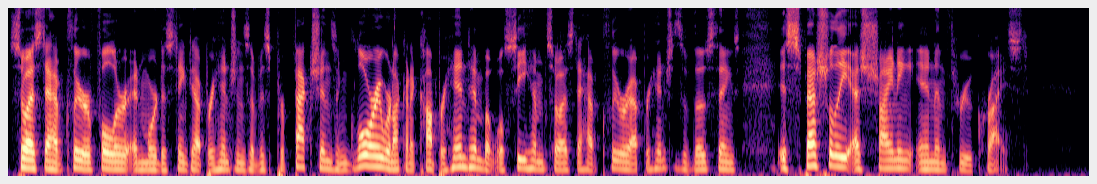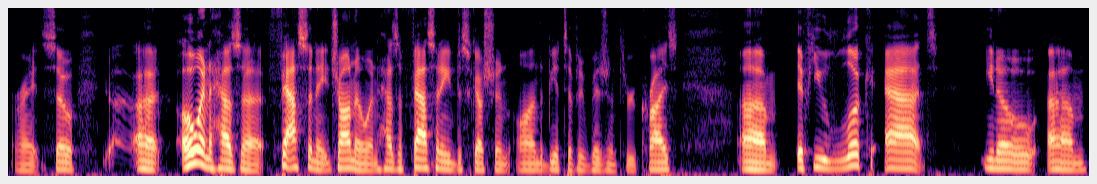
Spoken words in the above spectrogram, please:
So as to have clearer, fuller, and more distinct apprehensions of his perfections and glory. We're not going to comprehend him, but we'll see him so as to have clearer apprehensions of those things, especially as shining in and through Christ. All right. So uh, Owen has a fascinating, John Owen has a fascinating discussion on the beatific vision through Christ. Um, if you look at, you know, um,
